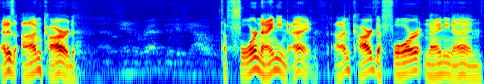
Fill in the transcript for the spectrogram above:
That is on card to 499 on card to 499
